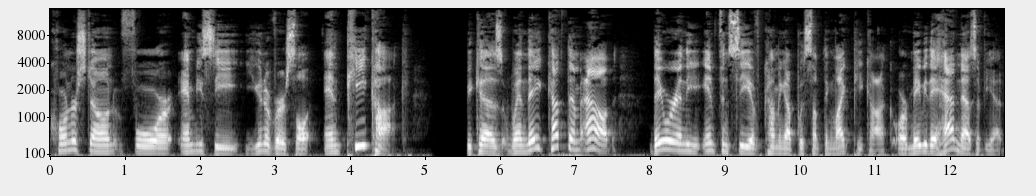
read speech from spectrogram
cornerstone for NBC, Universal, and Peacock because when they cut them out, they were in the infancy of coming up with something like Peacock, or maybe they hadn't as of yet,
